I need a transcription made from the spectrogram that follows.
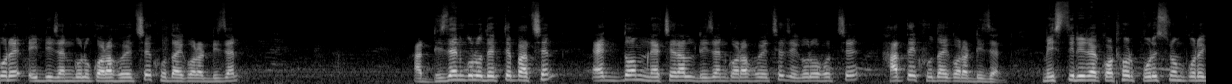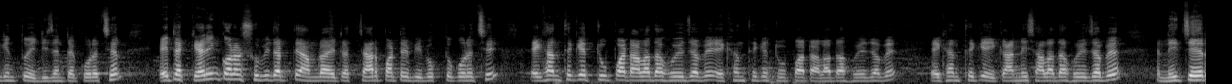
করে এই ডিজাইনগুলো করা হয়েছে, খোদাই করার ডিজাইন। আর ডিজাইনগুলো দেখতে পাচ্ছেন, একদম ন্যাচারাল ডিজাইন করা হয়েছে, যেগুলো হচ্ছে হাতে খোদাই করা ডিজাইন। মিস্ত্রিরা কঠোর পরিশ্রম করে কিন্তু এই ডিজাইনটা করেছেন। এটা ক্যারিং করার সুবিধার্থে আমরা এটা চার পার্টে বিভক্ত করেছি। এখান থেকে টু পার্ট আলাদা হয়ে যাবে, এখান থেকে টু পার্ট আলাদা হয়ে যাবে, এখান থেকে এই কার্নিশ আলাদা হয়ে যাবে, নিচের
